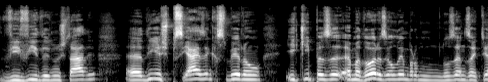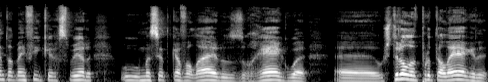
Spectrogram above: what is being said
vivida no estádio, uh, dias especiais em que receberam equipas amadoras. Eu lembro-me nos anos 80 de Benfica receber o Macedo Cavaleiros, o Régua. Uh, o Estrela de Porto Alegre,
